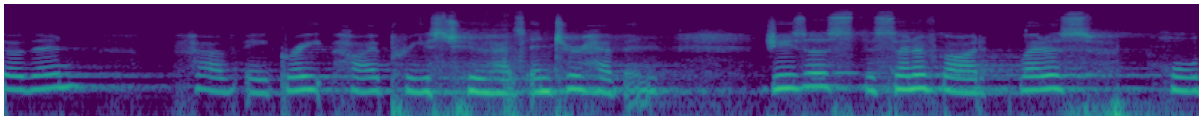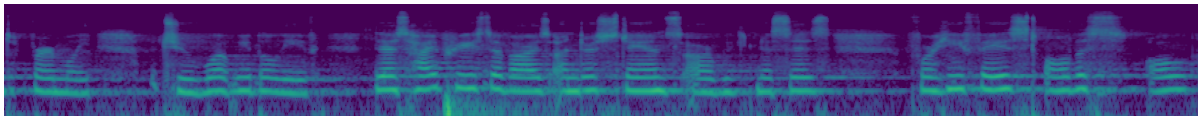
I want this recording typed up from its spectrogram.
So then, have a great high priest who has entered heaven, Jesus, the Son of God. Let us hold firmly to what we believe. This high priest of ours understands our weaknesses, for he faced all this all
